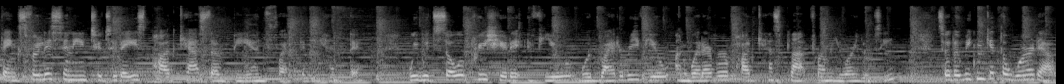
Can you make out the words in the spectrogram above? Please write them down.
Thanks for listening to today's podcast of Bien Fuerte, mi gente. We would so appreciate it if you would write a review on whatever podcast platform you are using so that we can get the word out.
